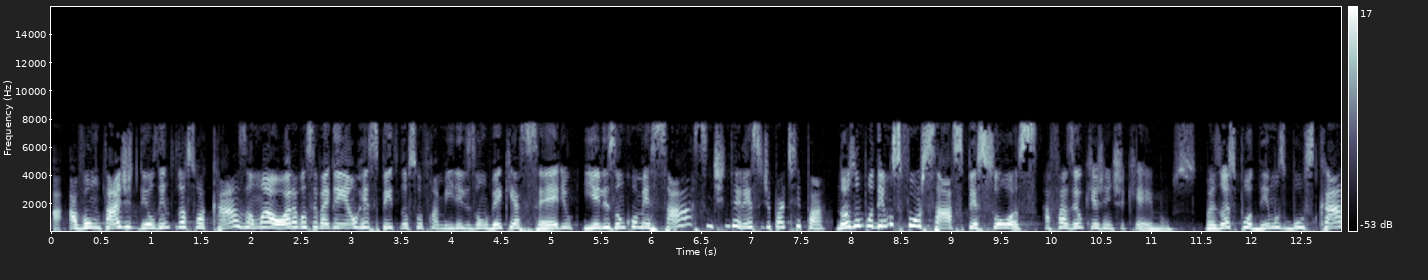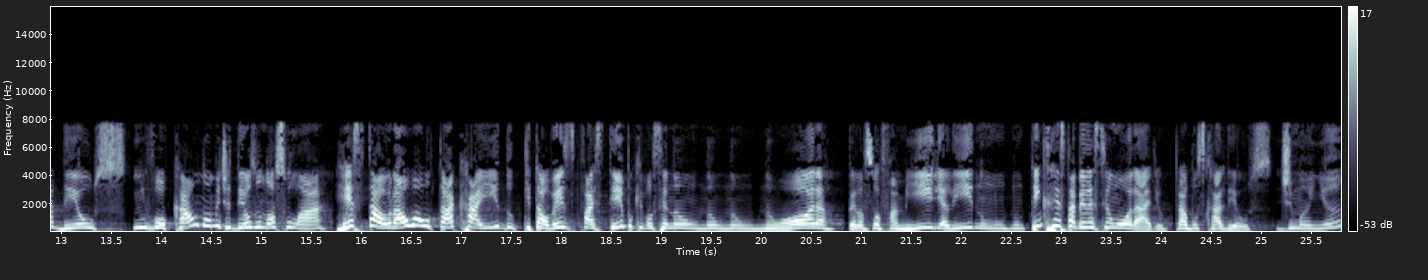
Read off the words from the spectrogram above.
a vontade de Deus dentro da sua casa, uma hora você vai ganhar o respeito da sua família, eles vão ver que é sério e eles vão começar a sentir interesse de participar. Nós não podemos forçar as pessoas a fazer o que a gente quer, irmãos. Mas nós podemos buscar a Deus, invocar o nome de Deus no nosso lar, restaurar o altar caído, que talvez faz tempo que você não, não, não, não ora pela sua família ali, não, não tem que restabelecer um horário para buscar Deus, de manhã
